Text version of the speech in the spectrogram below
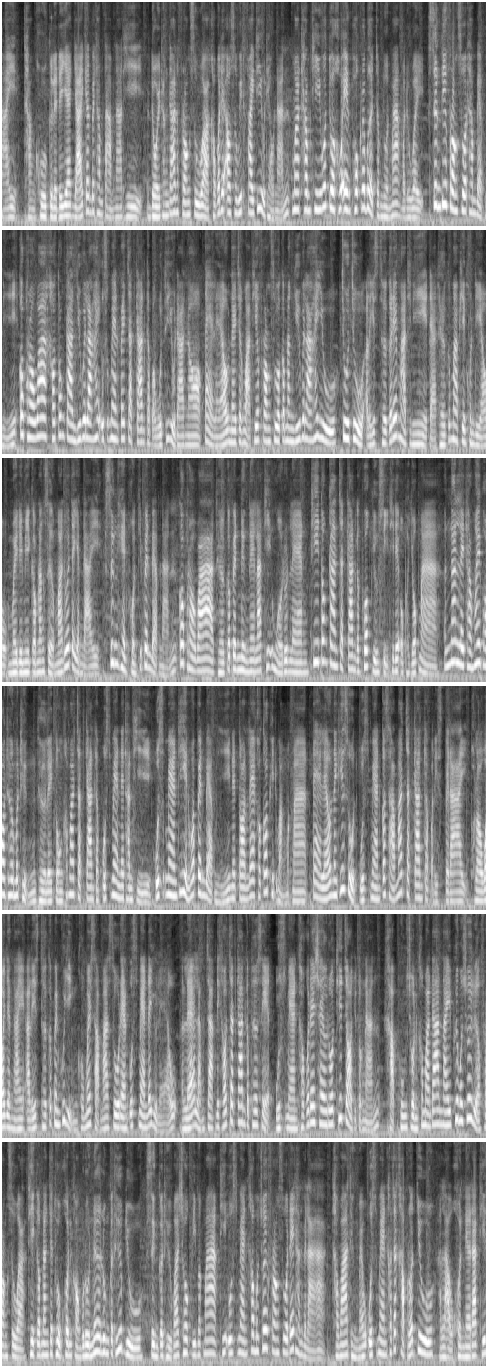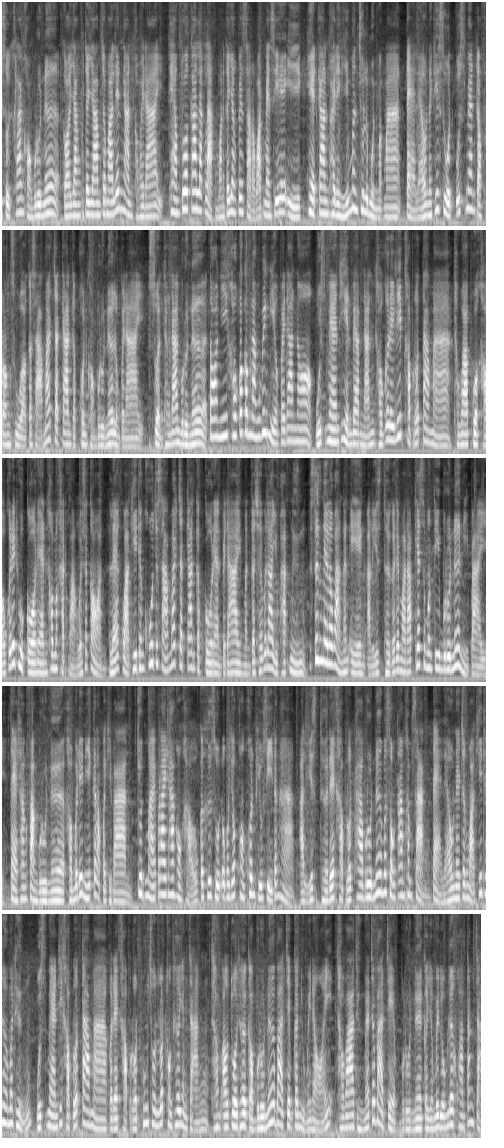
ทั้งคู่ก็เลยได้แยกย้ายกันไปทำตามหน้าที่ โดยทางด้านฟรองซัวเขาก็ได้เอาสวิตช์ไฟที่อยู่แถวนั้น มาทำทีว่าตัวเขาเองพกระเบิดจำนวนมากมาด้วย ซึ่งที่ฟรองซัวทำแบบนี้ ก็เพราะว่าเขาต้องการยื้อเวลาให้อุสแมนไปจัดการกับอาวุธที่อยู่ด้านนอก แต่แล้วในจังหวะที่ฟรองซัวกำลังยื้อเวลาให้อยู่จู่ๆอลิสเธอก็ได้มาที่นี่แต่เธอก็มาเพียงคนเดียว ไม่ได้มีกำลังเสริมมาด้วยแต่อย่างใด ซึ่งเหตุผลที่เป็นแบบนั้น ก็เพราะว่าเธอก็เป็นหนึ่งในลัทธิหัวรุนแรง ที่ต้องการจัดการกับพวกผิวสีที่ได้อพยพมา นั่นเลยทำให้พอเธอมาถึง เธอเลยตรงเข้ามาจัดการกับอุสแมนในทันที อุสแมนที่เห็นว่าเป็นแบบนี้ในตอนแรกเขาก็ผิดหวังมากๆ แต่แล้วในที่สุดอุสแมนก็สามารถจัดการกับอลิสไปได้ เพราะว่ายังไงอลิสเธอก็เป็นผู้หญิงคงไม่สามารถสู้แรงอุสแมนได้อยู่แล้ว และหลังจากที่เขาจัดการกับเธอเสร็จอุสแมนเขาก็ได้ใช้รถที่จอดอยู่ตรงนั้น ขับพุ่งชนเข้ามาด้านในเพื่อมาช่วยเหลือฟรองซัว ที่กำลังจะถูกคนของบรูเนอร์ลุมกระทืบอยู่ ซึ่งก็ถือว่าโชคดีมากๆที่อุสแมนเข้ามาช่วยฟรองซัวได้ทันเวลา ทว่าถึงแม้ว่าอุสแมนเขาจะขับรถอยู่ เหล่าคนในรัฐที่สุดคลั่งของบรูเนอร์ก็ยังพยายามจะมาเล่นงานเขาให้ได้ แถมตัวการหลักๆ มันก็ยังเป็นสารวัตรแมนซีเออีก เหตุการณ์ภายในนี้มันชุลมุนมากๆ แต่แล้วในที่สุดอุสแมนกับฟรองซัวก็สามารถจัดการกับคนของบรูเนอร์ลงไปได้ ส่วนทางด้านบรูเนอร์ตอนนี้เขาก็กำลังวิ่งหนีออกไปด้านนอก อุสแมนที่เห็นแบบนั้นเขาก็เลยรีบขับรถตามมา ทว่าพวกเขาก็ได้ถูกโกแรนเข้ามาขัดขวางไว้ซะก่อน และกว่าที่ทั้งคู่จะสามารถจัดการกับโกแรนไปได้ มันก็ใช้เวลาอยู่พักหนึ่งซึ่งในระหว่างนั้นเองอลิสเธอก็ได้มารับเทศมนตรีบรูเนอร์หนีไป แต่ทางฝั่งบรูเนอร์เขาไม่ได้หนีกลับไปที่บ้าน จุดหมายปลายทางของเขาก็คือศูนย์อพยพของคนผิวสีต่างหากอลิสเธอได้ขับรถพาบรูเนอร์มาส่งตามคำสั่ง แต่แล้วในจังหวะที่เธอมาถึงอุสแมนที่ขับรถตามมาก็ได้ขับรถพุ่งชนรถของเธออย่างจังทำเอาตัวเธอกับบรูเนอร์บาดเจ็บกันอยู่ไม่น้อยทว่าถึงแม้จะบาดเจ็บบรูเนอร์ก็ยังไม่ล้มเลิกความตั้งใจ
